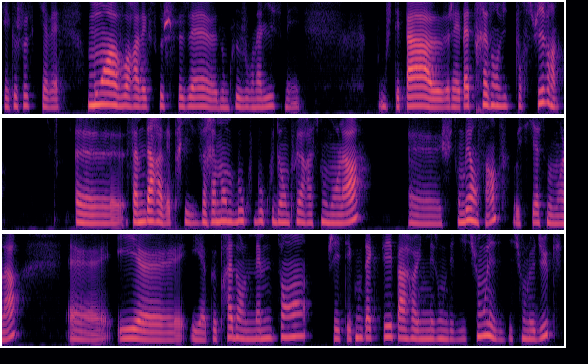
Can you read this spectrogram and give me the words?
quelque chose qui avait moins à voir avec ce que je faisais, donc le journalisme, et j'étais pas, j'avais pas très envie de poursuivre. Femme d'art avait pris vraiment beaucoup, beaucoup d'ampleur à ce moment-là. je suis tombée enceinte aussi à ce moment-là. et, à peu près dans le même temps, j'ai été contactée par une maison d'édition, les éditions Le Duc,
